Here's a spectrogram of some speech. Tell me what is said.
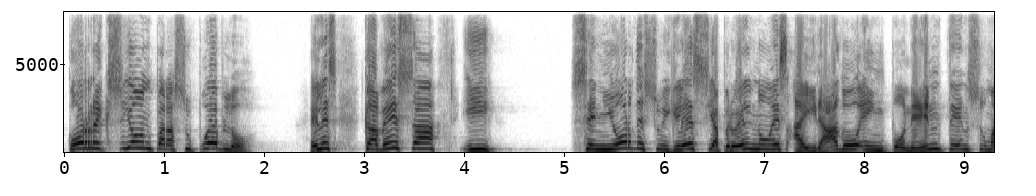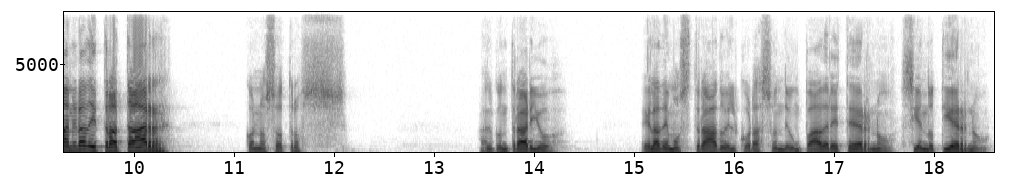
corrección para su pueblo. Él es cabeza y Señor de su iglesia, pero Él no es airado e imponente en su manera de tratar con nosotros. Al contrario, Él ha demostrado el corazón de un Padre eterno, siendo tierno,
